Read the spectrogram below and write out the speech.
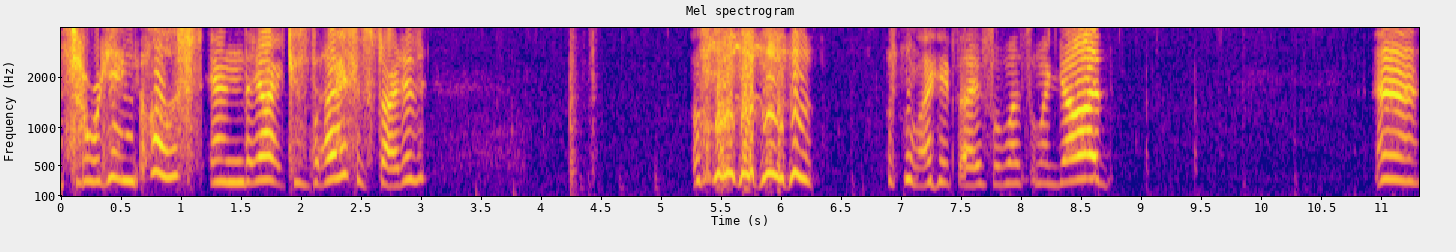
So we're getting close, and the because the ice has started. I hate the so much. Oh my god. Uh.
